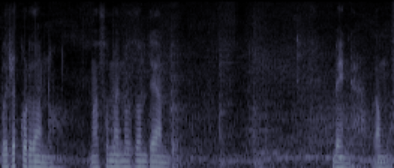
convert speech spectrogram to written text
Voy recordando más o menos dónde ando. Venga, vamos.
